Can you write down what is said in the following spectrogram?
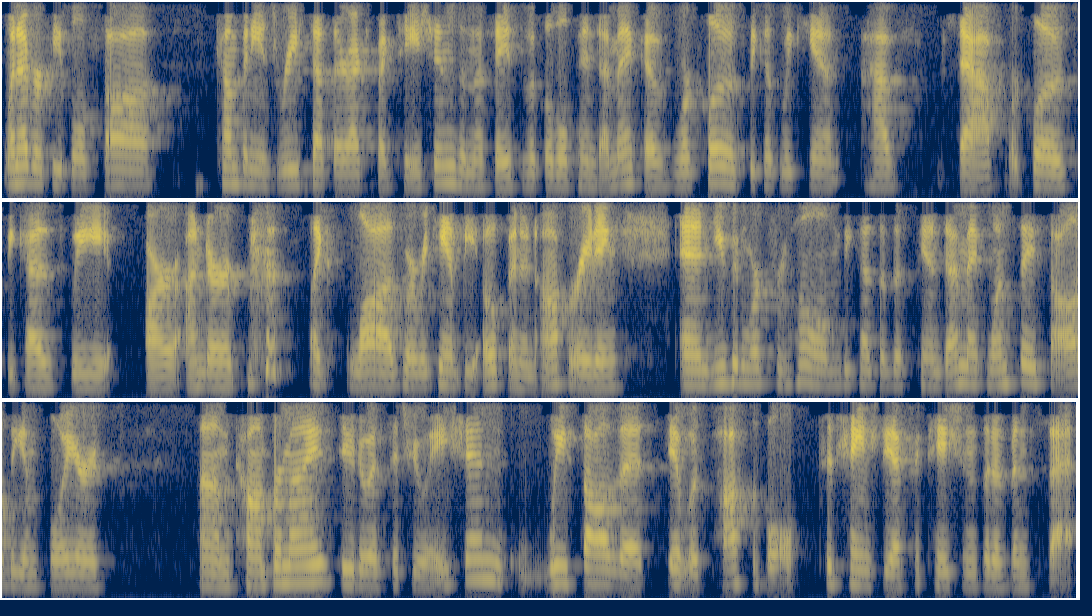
whenever people saw companies reset their expectations in the face of a global pandemic of we're closed because we can't have staff, we're closed because we are under like laws where we can't be open and operating and you can work from home because of this pandemic. Once they saw the employers um, compromised due to a situation, we saw that it was possible to change the expectations that have been set.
